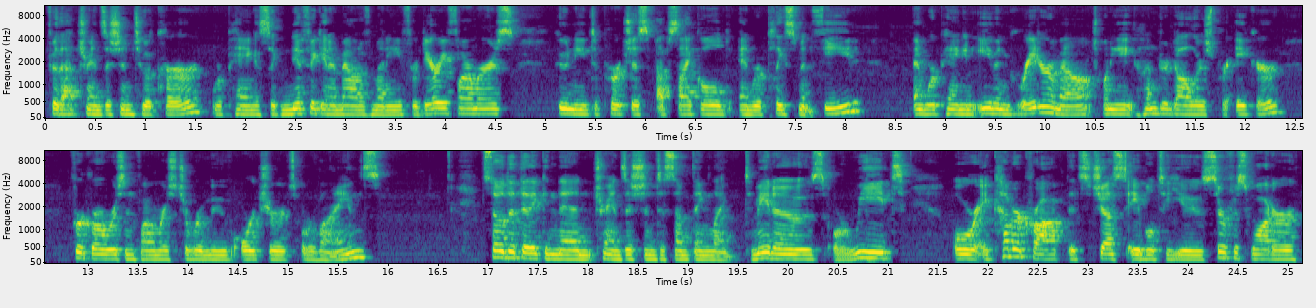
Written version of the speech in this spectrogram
for that transition to occur. We're paying a significant amount of money for dairy farmers who need to purchase upcycled and replacement feed. And we're paying an even greater amount, $2,800 per acre, for growers and farmers to remove orchards or vines so that they can then transition to something like tomatoes or wheat or a cover crop that's just able to use surface water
